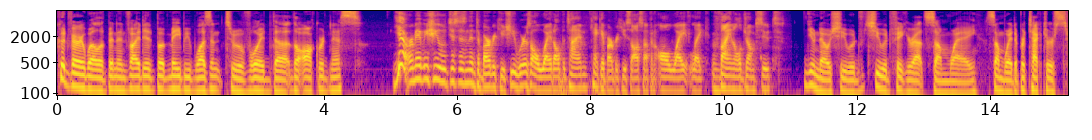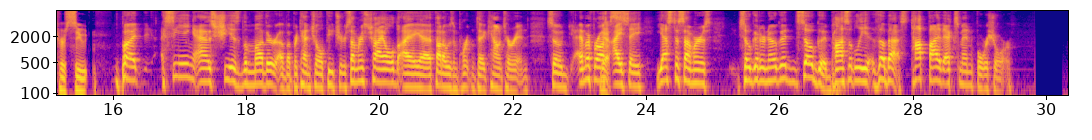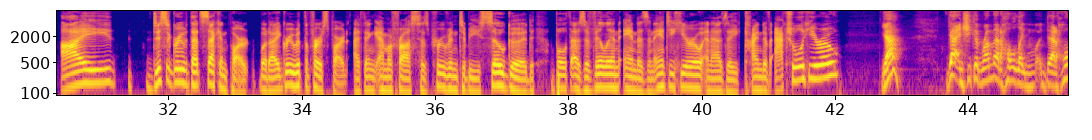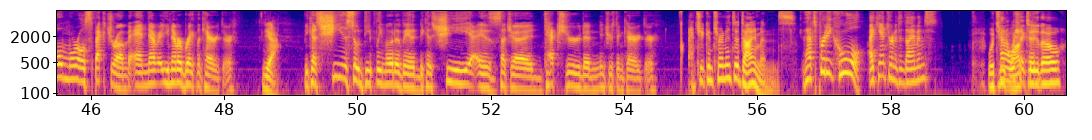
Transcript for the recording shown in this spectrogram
Could very well have been invited, but maybe wasn't to avoid the the awkwardness. Yeah, or maybe she just isn't into barbecue. She wears all white all the time. Can't get barbecue sauce off an all white like vinyl jumpsuit. You know, she would she would figure out some way, some way to protect her her suit. But seeing as she is the mother of a potential future Summers child, I uh, thought it was important to count her in. So Emma Frost, Yes. I say yes to Summers. So good or no good? So good. Possibly the best. Top five X Men for sure. I disagree with that second part, but I agree with the first part. I think Emma Frost has proven to be so good, both as a villain and as an anti hero and as a kind of actual hero. Yeah. Yeah, and she could run that whole like that whole moral spectrum, and never you never break the character. Yeah. because she is so deeply motivated because she is such a textured and interesting character. And she can turn into diamonds. That's pretty cool. I can't turn into diamonds. Would you Kinda wish I want to, though?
